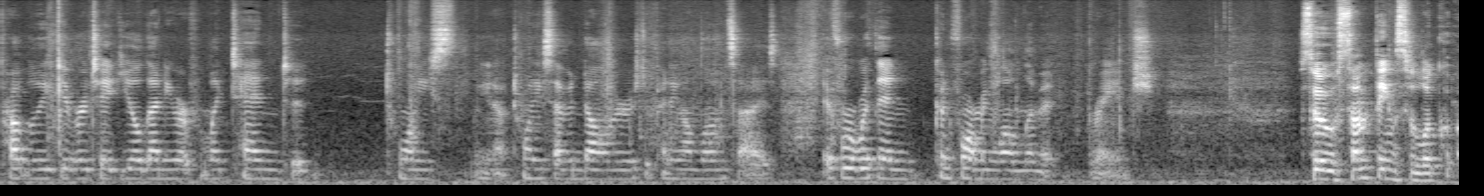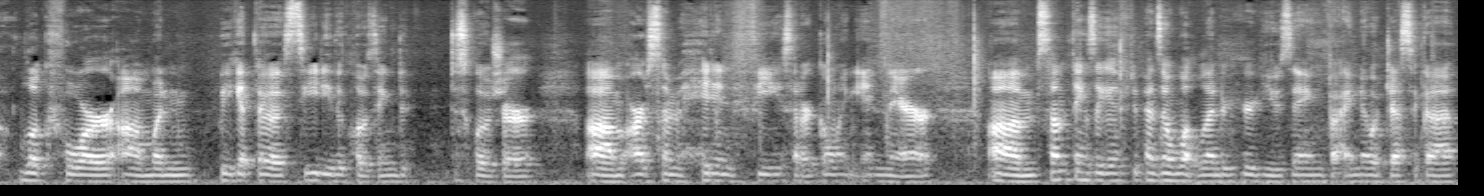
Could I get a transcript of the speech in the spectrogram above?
probably give or take yield anywhere from like ten to 20 you know 27 dollars depending on loan size if we're within conforming loan limit range So some things to look look for um, when we get the CD, the closing d- disclosure, um, are some hidden fees that are going in there. Um, some things like it depends on what lender you're using, but I know at Jessica,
